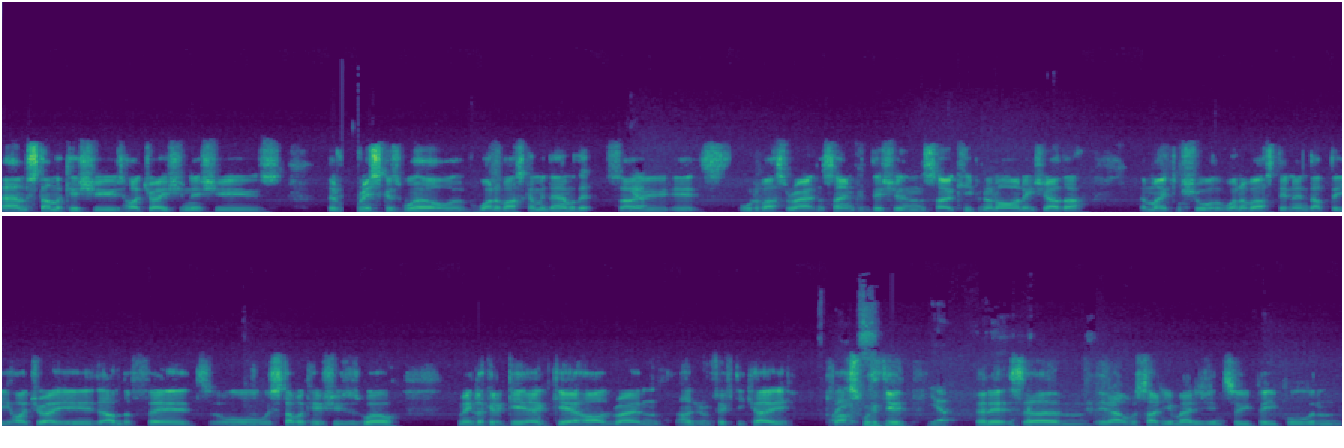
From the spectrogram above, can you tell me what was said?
um, stomach issues, hydration issues, the risk as well of one of us coming down with it. So Yeah. it's all of us are out in the same conditions, so keeping an eye on each other and making sure that one of us didn't end up dehydrated, underfed, or with stomach issues as well. I mean, look at Gear, Ge- Gerhard ran 150k plus Right. with you Yep. and it's um, you know all of a sudden you're managing two people and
